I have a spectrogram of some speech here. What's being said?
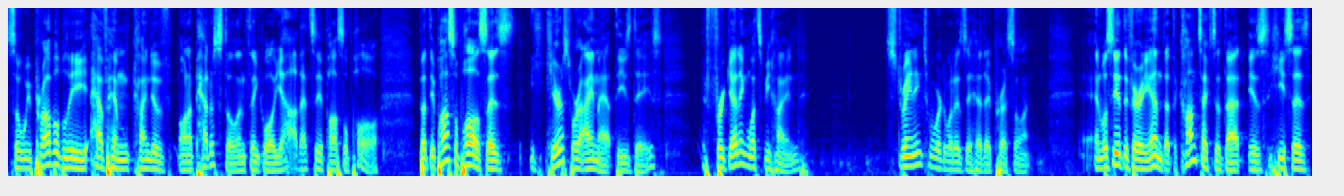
so we probably have him kind of on a pedestal and think, well, yeah, that's the Apostle Paul. But the Apostle Paul says, here's where I'm at these days, forgetting what's behind, straining toward what is ahead, I press on. And we'll see at the very end that the context of that is he says,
